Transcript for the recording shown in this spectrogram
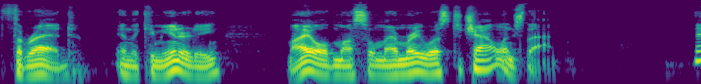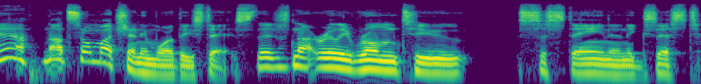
thread in the community, my old muscle memory was to challenge that. Yeah, not so much anymore these days. There's not really room to sustain and exist.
